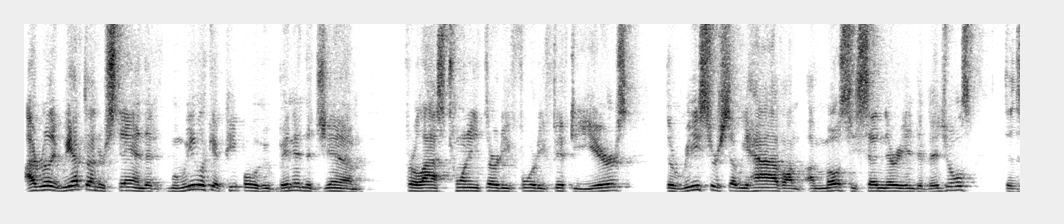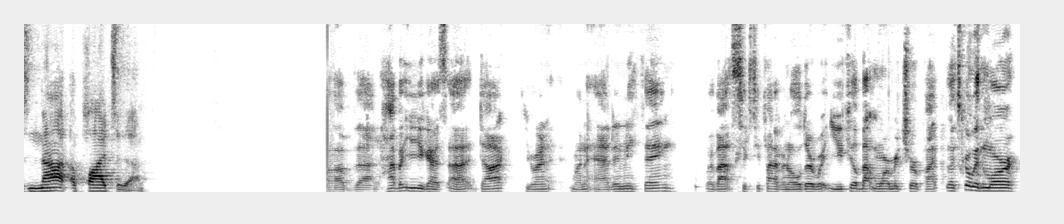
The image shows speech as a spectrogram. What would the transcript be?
I really, we have to understand that when we look at people who've been in the gym for the last 20, 30, 40, 50 years, the research that we have on, on mostly sedentary individuals does not apply to them. Love that. How about you guys? Uh, Doc, do you want to, want to add anything about 65 and older? What you feel about more mature? Pop- let's go with more.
